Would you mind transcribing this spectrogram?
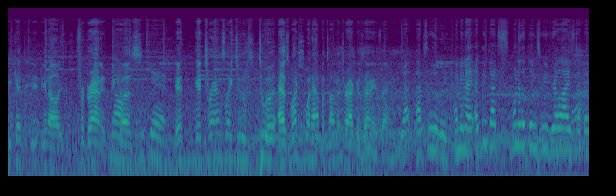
you can't you know for granted because no, it it translates to to a, as much as what happens on the track as anything. Yep, absolutely. I mean, I, I think that's one of the things we've realized at the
